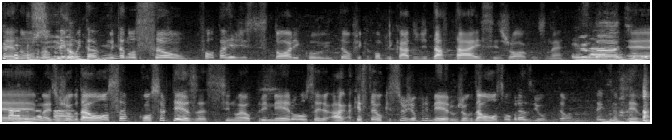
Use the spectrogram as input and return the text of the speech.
É, não, não, tem muita, muita noção, falta registro histórico, então fica complicado de datar esses jogos, né? Verdade. É, mas o jogo da onça, com certeza, se não é o primeiro, ou seja, a, a questão é o que surgiu primeiro, o jogo da onça ou o Brasil, então não tenho certeza.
